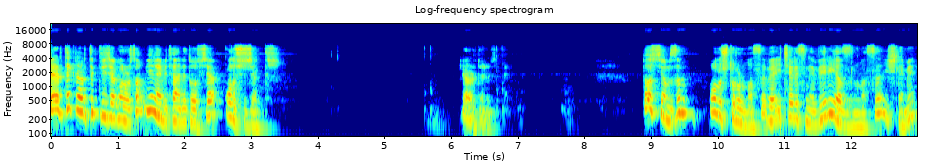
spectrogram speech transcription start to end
Eğer tekrar tıklayacak olursam yine bir tane dosya oluşacaktır. Gördüğünüz gibi. Dosyamızın oluşturulması ve içerisine veri yazılması işlemi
